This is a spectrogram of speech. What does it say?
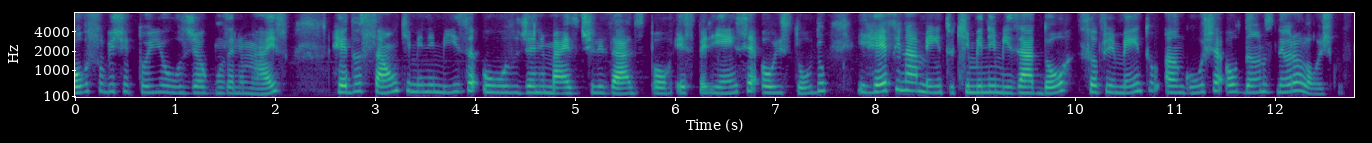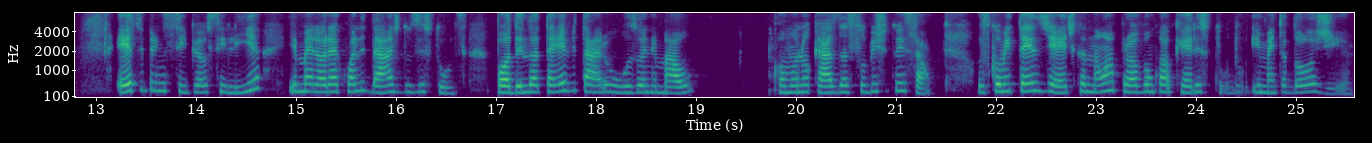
ou substitui o uso de alguns animais, redução, que minimiza o uso de animais utilizados por experiência ou estudo, e refinamento, que minimiza a dor, sofrimento, angústia ou danos neurológicos. Esse princípio auxilia e melhora a qualidade dos estudos, podendo até evitar o uso animal, como no caso da substituição. Os comitês de ética não aprovam qualquer estudo e metodologia.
